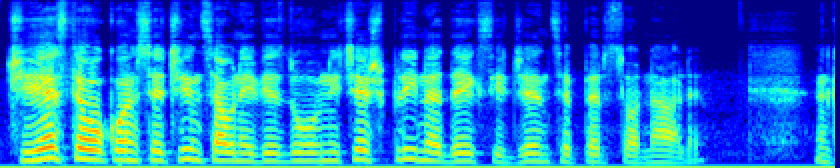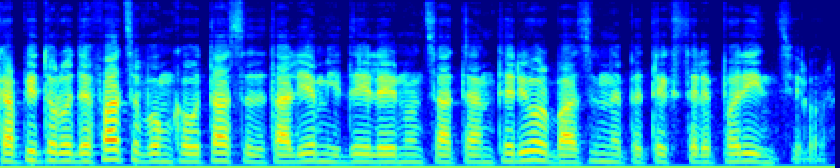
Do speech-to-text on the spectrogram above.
ci este o consecință a unei vieți duhovnicești plină de exigențe personale. În capitolul de față vom căuta să detaliem ideile enunțate anterior, bazându-ne pe textele părinților.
